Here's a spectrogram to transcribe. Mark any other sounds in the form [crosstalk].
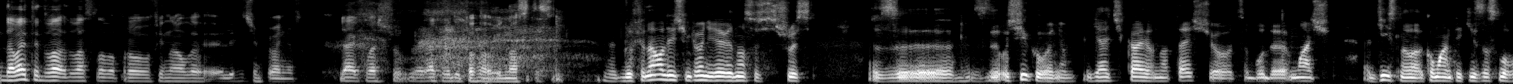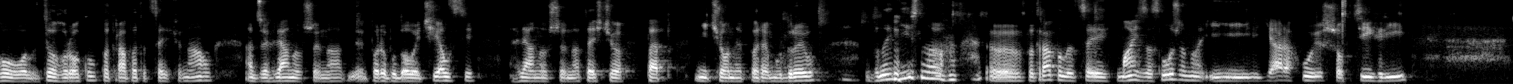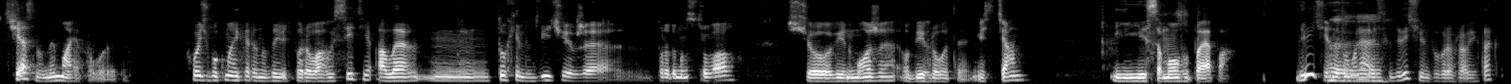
Давайте два два слова про фінал Ліги Чемпіонів. Як ваш, як ви до того відноситеся? До фіналу Ліги Чемпіонів я відношусь щось з, з очікуванням. Я чекаю на те, що це буде матч дійсно команд, які заслуговували цього року потрапити в цей фінал, адже глянувши на перебудови Челсі, глянувши на те, що Пеп нічого не перемудрив, вони [laughs] дійсно е, потрапили в цей матч заслужено, і я рахую, що в цій грі чесно немає фаворита. Хоч букмекери надають перевагу Сіті, але м, Тухель вдвічі вже продемонстрував, що він може обігрувати містян і самого Пепа. Двічі, я не помиляюся, двічі він переграв їх, так?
